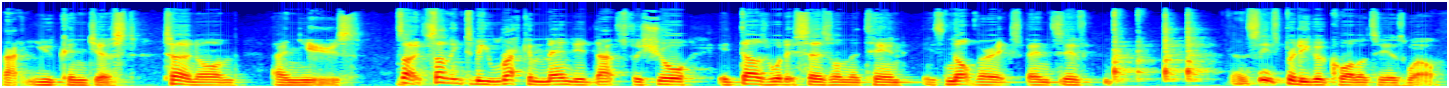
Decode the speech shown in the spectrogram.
that you can just turn on and use. So something to be recommended, that's for sure. It does what it says on the tin. It's not very expensive. And it seems pretty good quality as well.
